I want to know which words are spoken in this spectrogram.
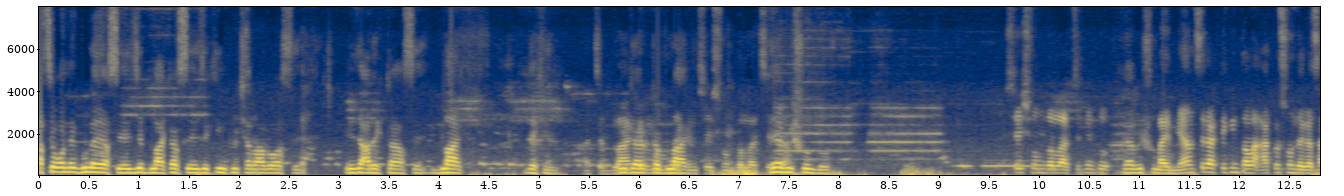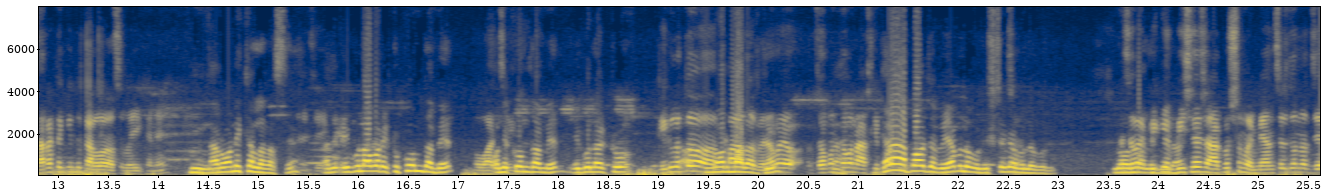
আছে অনেকগুলাই আছে। এই যে ব্ল্যাক আছে এই যে কিং ফিশার আরও আছে। এই যে আরেকটা আছে ব্ল্যাক দেখেন? আচ্ছা ব্ল্যাক একটা black। সেই সুন্দর লাগছে। হেভি সুন্দর। সেই সুন্দর লাগছে কিন্তু ভাই ম্যানসের একটা কিন্তু আমার আকর্ষণ দেখাচ্ছে। আর একটা কিন্তু কালার আছে ভাই এখানে। হুম আর অনেক কালার আছে। আর এগুলো আবার একটু কম দামের আচ্ছা, অনেক কম দামের। এগুলো একটু এগুলো তো normal পাওয়া যাবে আর কি। না, মানে যখন তখন আসলে হ্যাঁ পাওয়া যাবে অ্যাভেলেবল স্টক আচ্ছা। বিকে- বিশেষ আকর্ষণ ভাই ম্যানসের জন্য যে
